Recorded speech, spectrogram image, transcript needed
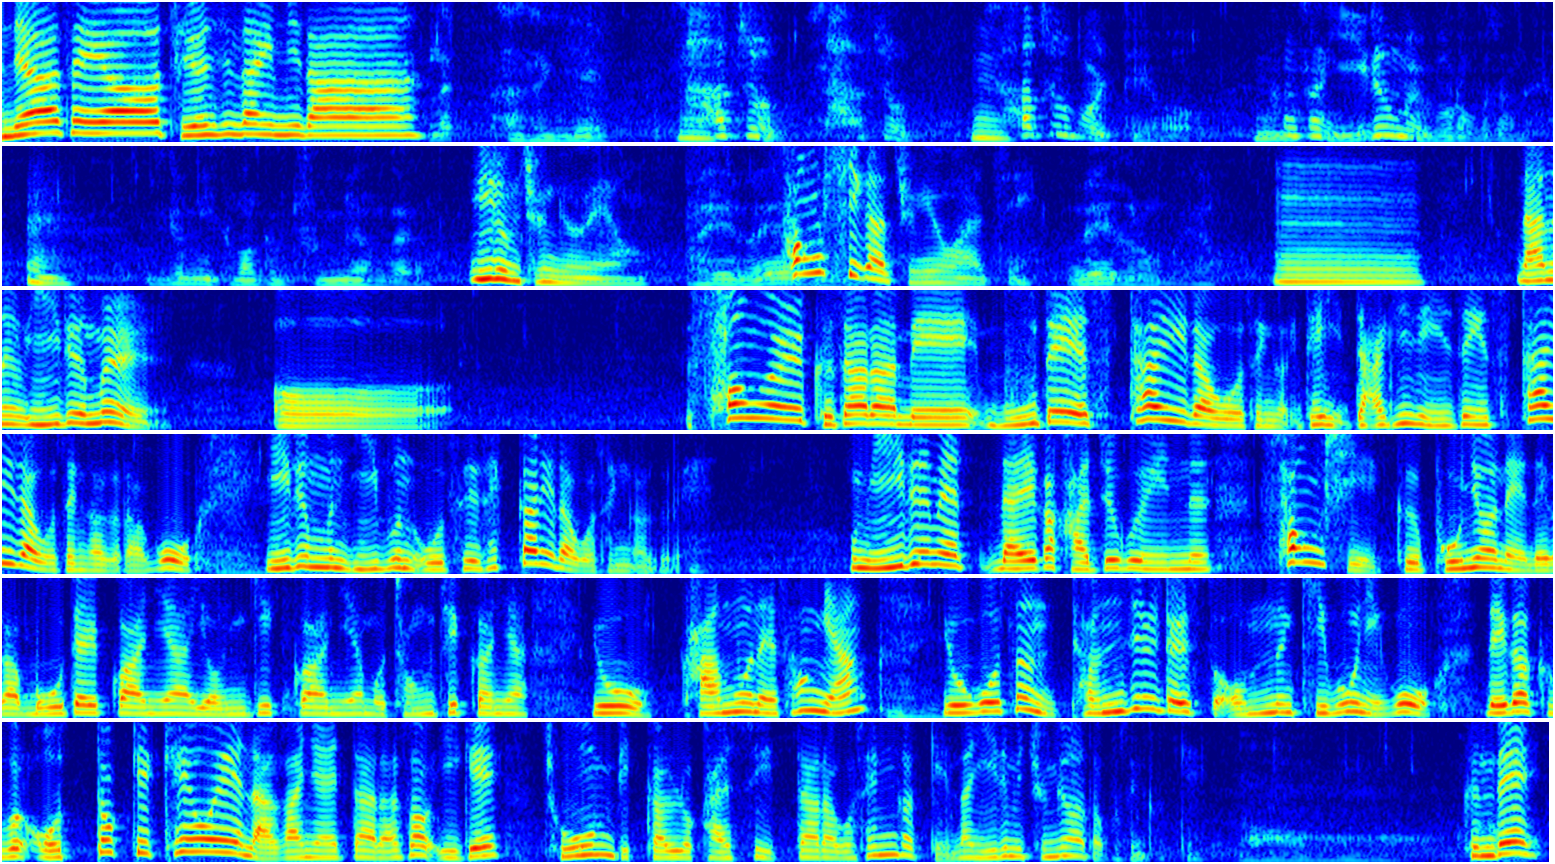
안녕하세요. 지연신당입니다. 네, 선생님. 사주, 사주, 음. 사주 볼 때요. 항상 이름을 물어보잖아요. 응. 이름이 그만큼 중요한가요? 이름 중요해요. 왜, 왜? 성씨가 중요하지. 왜 그런 거예요? 음, 나는 이름을 어 성을 그 사람의 무대의 스타일이라고 생각, 대- 자기 인생의 스타일이라고 생각을 하고 이름은 입은 옷의 색깔이라고 생각을 해. 그럼 이름에 내가 가지고 있는 성씨, 그 본연의 내가 모델과냐, 연기과냐, 뭐 정치과냐, 요 가문의 성향, 요것은 변질될 수 없는 기본이고 내가 그걸 어떻게 케어해 나가냐에 따라서 이게 좋은 빛깔로 갈 수 있다라고 생각해. 난 이름이 중요하다고 생각해. 근데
